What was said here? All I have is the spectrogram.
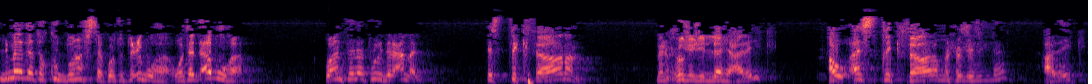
لماذا تكد نفسك وتتعبها وتدأبها وأنت لا تريد العمل؟ استكثارا من حجج الله عليك؟ أو أستكثارا من حجج الله عليك؟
